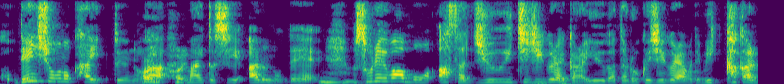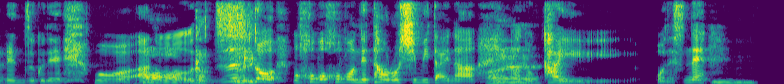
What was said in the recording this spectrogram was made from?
こ伝承の会というのがはいはい。毎年あるので、うんそれはもう朝11時ぐらいから夕方6時ぐらいまで3日間連続で、もう、あの、ずっと、もうほぼほぼネタおろしみたいな、はい。あの、会をですね、うん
